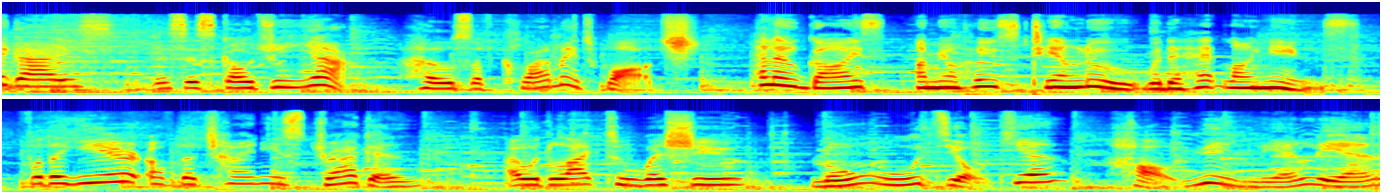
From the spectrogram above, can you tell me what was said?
Hey guys, this is Gao Junya, host of Climate Watch. Hello guys, I'm your host Tian Lu with the headline news. For the year of the Chinese dragon, I would like to wish you 龙舞九天，好运连连.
